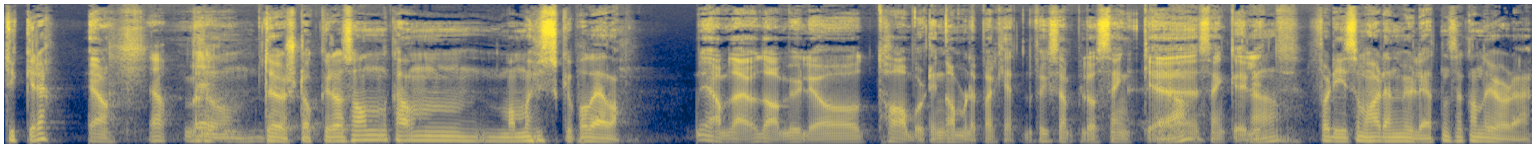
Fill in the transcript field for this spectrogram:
tykkere. Ja. Ja, det, Så dørstokker og sånn, kan, man må huske på det da. Ja, men det er jo da mulig å ta bort den gamle parketten f.eks. og senke, senke litt. Ja, for de som har den muligheten, så kan du gjøre det.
